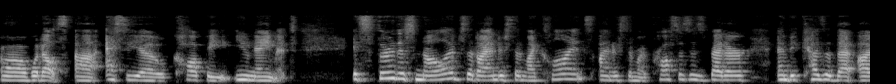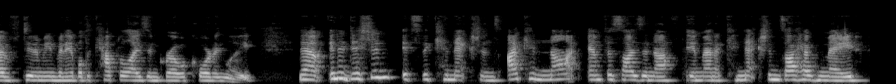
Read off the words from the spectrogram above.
uh, what else? Uh, SEO, copy, you name it. It's through this knowledge that I understand my clients, I understand my processes better, and because of that, I've, you know mean, been able to capitalize and grow accordingly. Now, in addition, it's the connections. I cannot emphasize enough the amount of connections I have made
